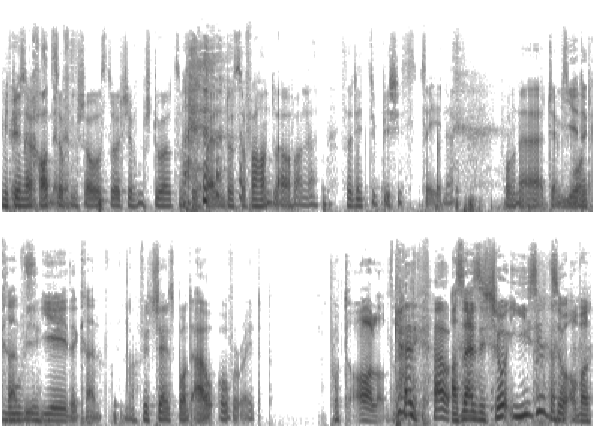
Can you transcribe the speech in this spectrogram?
Mit deiner Katze auf dem Schoß, du auf dem Stuhl zum Superheld und du so verhandeln anfangen. So die typische Szene von einem James Jeder Bond kennt Movie. Jeder kennt Findest du James Bond auch overrated? Brutal, Alter. Geil, ich auch. Also es ist schon easy und so, aber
